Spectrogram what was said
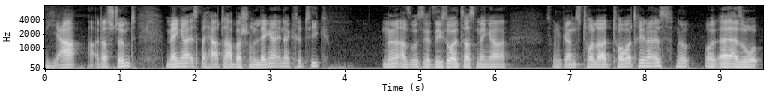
Ja, das stimmt. Menger ist bei Hertha aber schon länger in der Kritik. Ne? Also ist jetzt nicht so, als dass Menger so ein ganz toller Torwarttrainer ist. Ne? Und, äh, also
